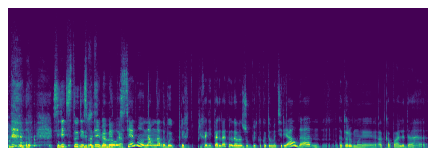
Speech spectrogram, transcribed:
сидеть в студии, смотреть на белую стену, нам надо будет приходить тогда, когда у нас уже будет какой-то материал, да, который мы откопали, да,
